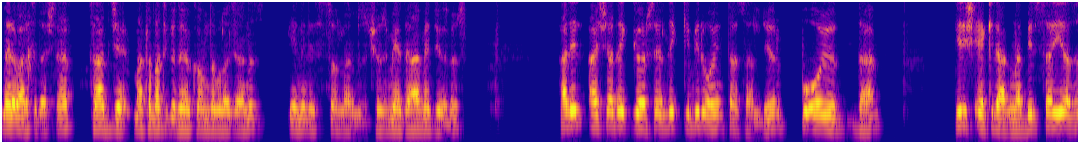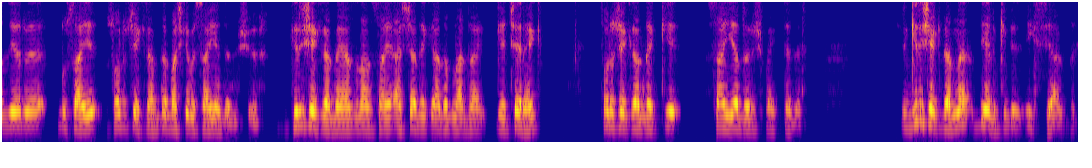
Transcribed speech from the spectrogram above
Merhaba arkadaşlar. Sadece matematik ödevi.com'da bulacağınız yeni nesil sorularımızı çözmeye devam ediyoruz. Halil aşağıdaki görseldeki gibi bir oyun tasarlıyor. Bu oyunda giriş ekranına bir sayı yazılıyor ve bu sayı sonuç ekranında başka bir sayıya dönüşüyor. Giriş ekranına yazılan sayı aşağıdaki adımlarda geçerek sonuç ekrandaki sayıya dönüşmektedir. Şimdi giriş ekranına diyelim ki biz x yazdık.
